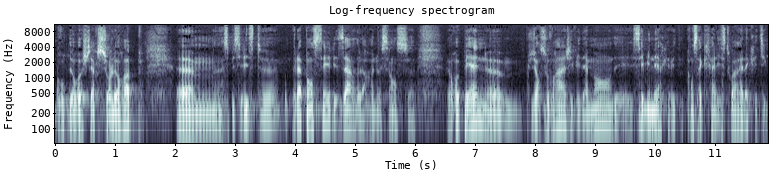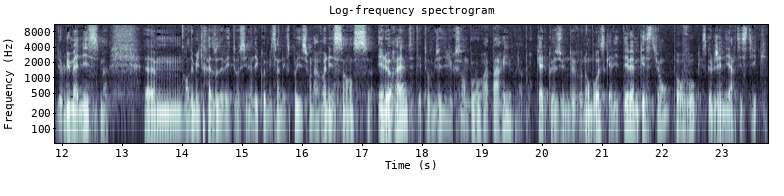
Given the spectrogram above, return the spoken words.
groupe de recherche sur l'Europe. Euh, un spécialiste euh, de la pensée, des arts de la Renaissance européenne, euh, plusieurs ouvrages évidemment, des séminaires qui avaient été consacrés à l'histoire et à la critique de l'humanisme. en 2013, vous avez été aussi l'un des commissaires de l'exposition La Renaissance et le rêve. C'était au musée du Luxembourg à Paris. Voilà pour quelques-unes de vos nombreuses qualités. Même question pour vous. Qu'est-ce que le génie artistique?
